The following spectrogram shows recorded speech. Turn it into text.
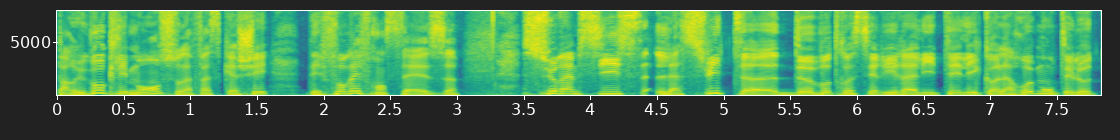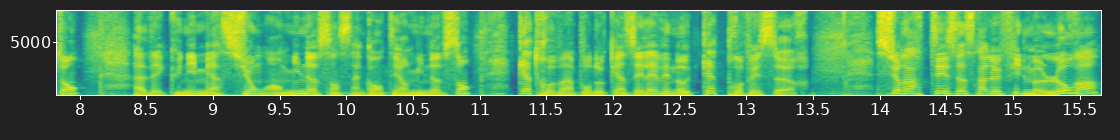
par Hugo Clément sur la face cachée des forêts françaises. Sur M6, la suite de votre série réalité L'école a remonté le temps avec une immersion en 1950 et en 1980 pour nos 15 élèves et nos 4 professeurs. Sur Arte, ça sera le film Laura.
